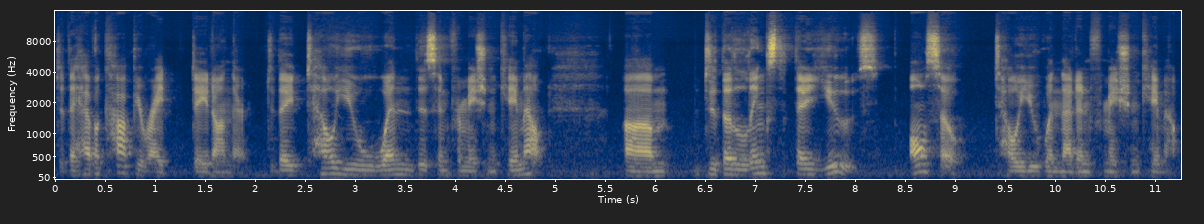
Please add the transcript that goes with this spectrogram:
Do they have a copyright date on there? Do they tell you when this information came out? Um, do the links that they use also tell you when that information came out?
